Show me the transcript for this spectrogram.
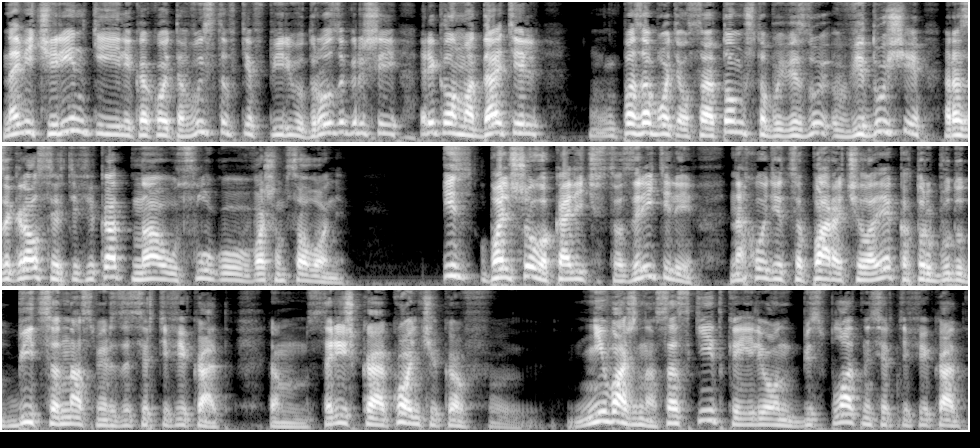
На вечеринке или какой-то выставке в период розыгрышей рекламодатель позаботился о том, чтобы ведущий разыграл сертификат на услугу в вашем салоне. Из большого количества зрителей находится пара человек, которые будут биться насмерть за сертификат. Там, стрижка кончиков, неважно, со скидкой или он бесплатный сертификат.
